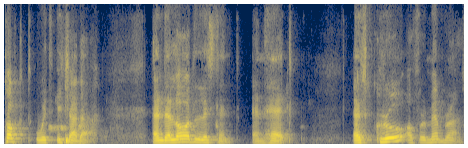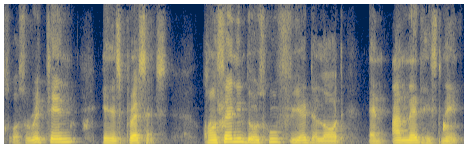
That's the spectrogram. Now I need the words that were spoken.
talked with each other, and the Lord listened and heard. A scroll of remembrance was written in his presence concerning those who feared the Lord and honored his name.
